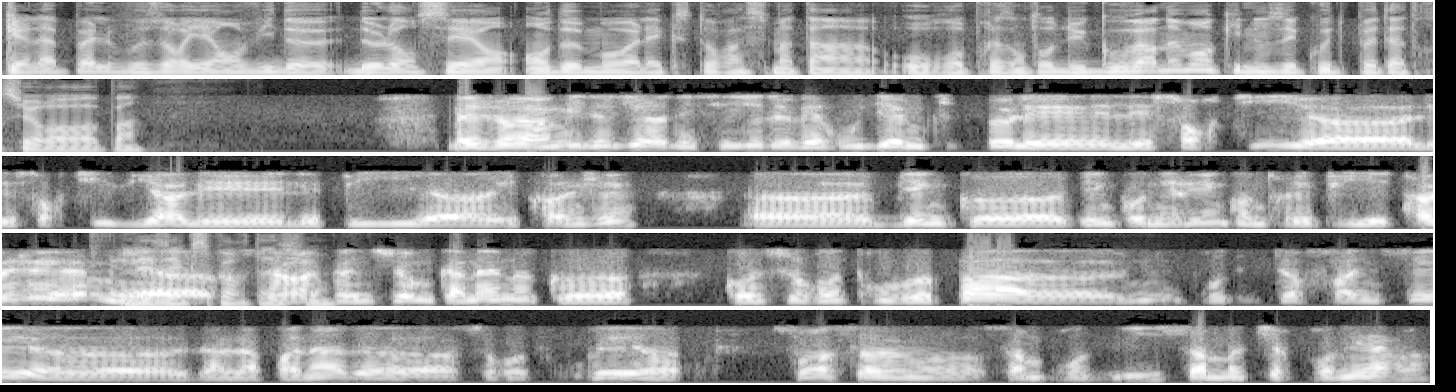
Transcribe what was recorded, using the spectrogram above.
Quel appel vous auriez envie de, de lancer en, en deux mots, Alex Tora, ce matin, aux représentants du gouvernement qui nous écoutent peut-être sur Europe 1 Mais j'aurais envie de dire d'essayer de verrouiller un petit peu les, les sorties, euh, les sorties via les, les pays euh, étrangers. Euh, bien que bien qu'on ait rien contre les pays étrangers, hein, mais Les euh, exportations. faire attention quand même que qu'on se retrouve pas euh, nous producteurs français dans la panade à se retrouver soit sans, sans produits, sans matières premières,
